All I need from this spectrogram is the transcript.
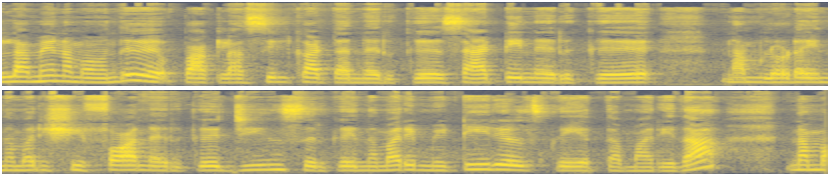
எல்லாமே நம்ம வந்து பார்க்கலாம். சில்காட்டன் இருக்குது சாட்டின் இருக்குது நம்மளோட இந்த மாதிரி ஷிஃபான் இருக்குது ஜீன்ஸ் இருக்குது இந்த மாதிரி மெட்டீரியல்ஸ்க்கு ஏற்ற மாதிரி தான் நம்ம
